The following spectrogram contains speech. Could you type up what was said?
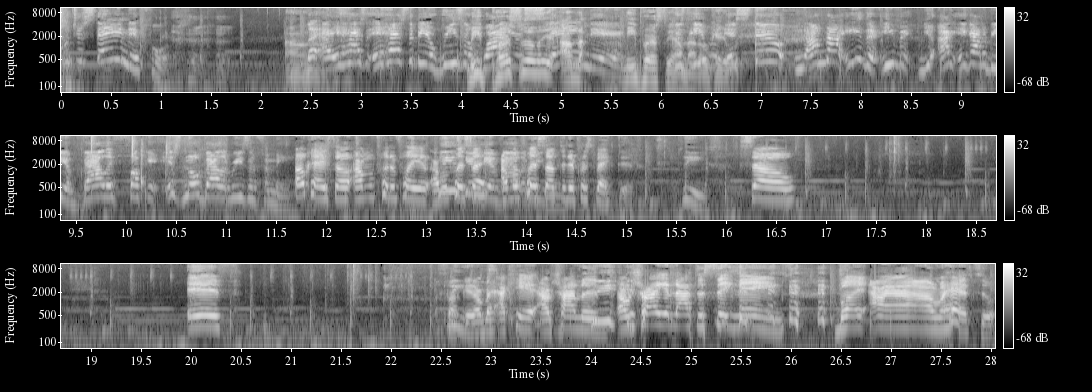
What you staying there for? I don't um, Like know. it has, it has to be a reason Me why personally, you're staying I'm not. there. Me personally, I'm not even, okay with it's it. still, I'm not either. Even you, I, it got to be a valid fucking. It's no valid reason for me. Okay, so I'm gonna put a play. I'm Please gonna put. give Some, me a I'm gonna valid put reason. something in perspective. Please, So, if fuck it, I'm, I can't. I'm trying to. Please. I'm trying not to say names, but I, I'm gonna have to.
